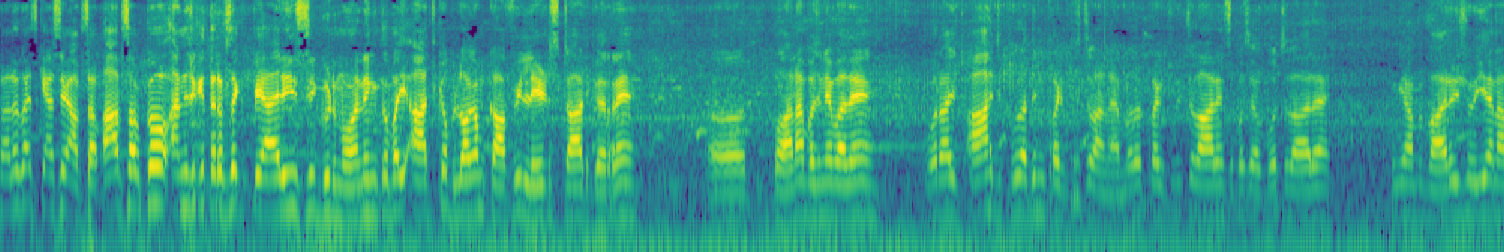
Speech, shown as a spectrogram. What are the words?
हेलो गाइस कैसे आप सब? आप सबको अनुज की तरफ़ से एक प्यारी सी गुड मॉर्निंग तो भाई, आज का ब्लॉग हम काफ़ी लेट स्टार्ट कर रहे हैं। बारह बजने वाले हैं। और आज आज पूरा दिन ट्रैक्टर चलाना है। मतलब ट्रैक्टर चला रहे हैं, सुबह से वो चला रहे हैं। क्योंकि यहाँ पे बारिश हुई है ना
